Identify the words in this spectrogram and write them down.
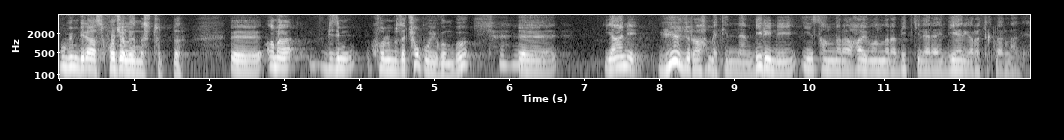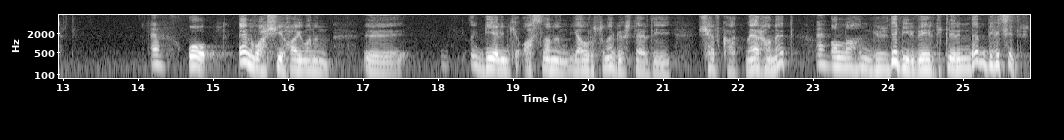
bugün biraz hocalığımız tuttu. E, ama bizim konumuza çok uygun bu. E, yani yüz rahmetinden birini insanlara, hayvanlara, bitkilere, diğer yaratıklarına verdi. Evet. O en vahşi hayvanın e, diyelim ki aslanın yavrusuna gösterdiği şefkat, merhamet Evet. Allah'ın yüzde bir verdiklerinden birisidir.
